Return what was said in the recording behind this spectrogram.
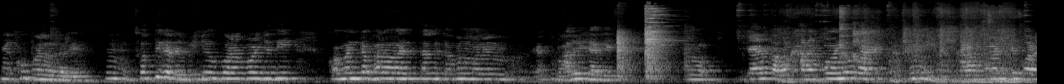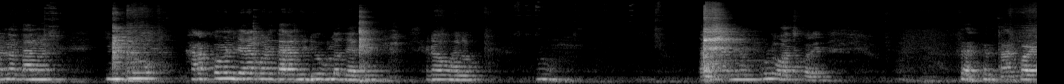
হ্যাঁ খুব ভালো লাগে। হ্যাঁ সত্যিকারের ভিডিও করার পরে যদি কমেন্টটা ভালো হয়, তাহলে তখন মানে একটু ভালোই লাগে। যাই খারাপ কমেন্টও করে। হুম, খারাপ কমেন্ট করে না, তা নয়। কিন্তু খারাপ কমেন্ট যারা করে, তারা ভিডিওগুলো দেখে, সেটাও ভালো। হুম। তারা ফুল ওয়াচ করে। তারপরে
